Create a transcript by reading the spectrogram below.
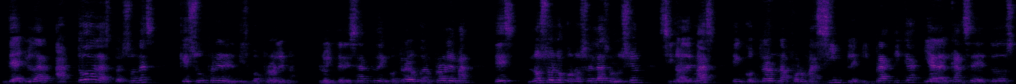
de ayudar a todas las personas que sufren el mismo problema. Lo interesante de encontrar un buen problema es no solo conocer la solución, sino además encontrar una forma simple y práctica y al alcance de todos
